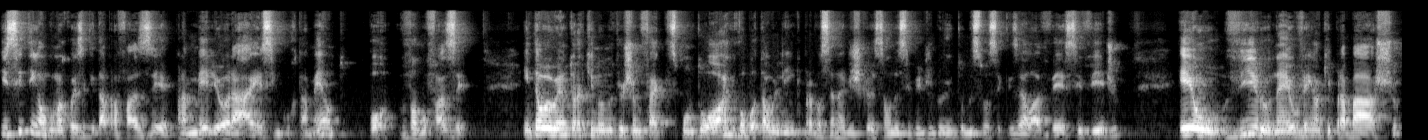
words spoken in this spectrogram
E se tem alguma coisa que dá para fazer para melhorar esse encurtamento, pô, vamos fazer. Então eu entro aqui no nutritionfacts.org, vou botar o link para você na descrição desse vídeo do YouTube se você quiser lá ver esse vídeo. Eu viro, né, eu venho aqui para baixo,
